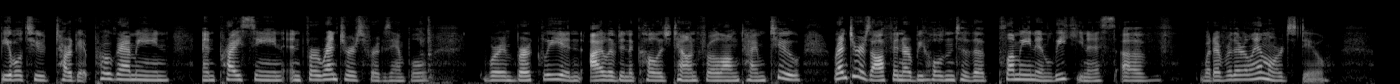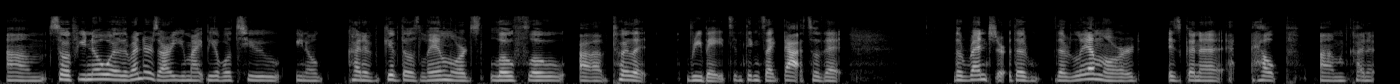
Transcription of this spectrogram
be able to target programming and pricing. And for renters for example we're in berkeley and i lived in a college town for a long time too. Renters often are beholden to the plumbing and leakiness of whatever their landlords do. Um, so if you know where the renters are you might be able to you know kind of give those landlords low flow uh, toilet rebates and things like that so that the renter the the landlord is going to help um, kind of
